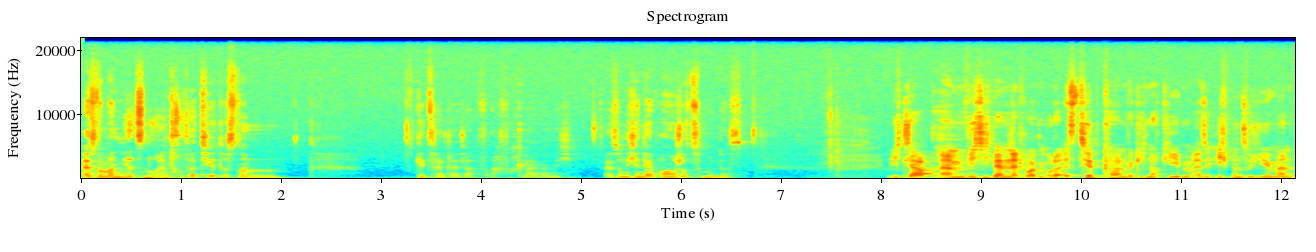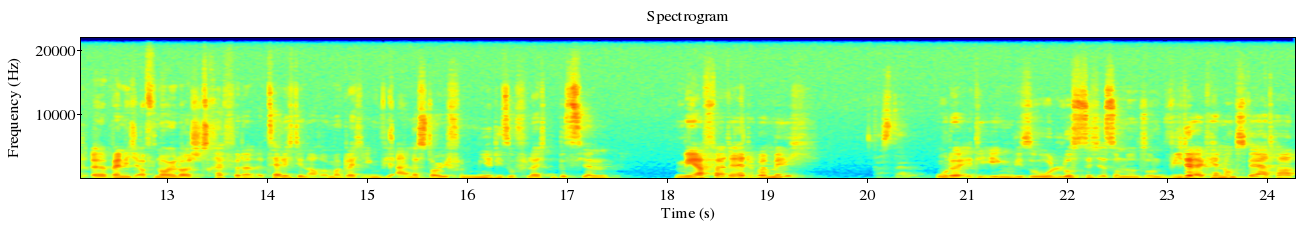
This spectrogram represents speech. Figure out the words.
Also wenn man jetzt nur introvertiert ist, dann geht es halt einfach leider nicht. Also nicht in der Branche zumindest. Ich glaube, ähm, wichtig beim Networken oder als Tipp kann man wirklich noch geben, also ich bin so jemand, äh, wenn ich auf neue Leute treffe, dann erzähle ich denen auch immer gleich irgendwie eine Story von mir, die so vielleicht ein bisschen mehr verrät über mich Was denn? oder die irgendwie so lustig ist und so einen Wiedererkennungswert hat,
